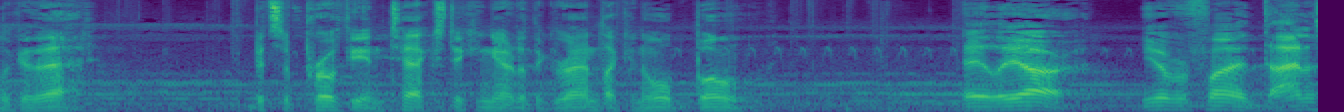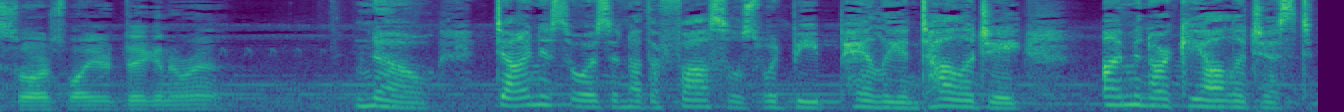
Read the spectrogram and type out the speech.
Look at that. Bits of Prothean tech sticking out of the ground like an old bone. Hey, Liara, you ever find dinosaurs while you're digging around? No, dinosaurs and other fossils would be paleontology. I'm an archaeologist.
